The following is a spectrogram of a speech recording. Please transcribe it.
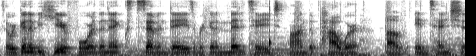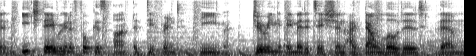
So, we're gonna be here for the next seven days and we're gonna meditate on the power of intention. Each day, we're gonna focus on a different theme during a meditation, I've downloaded them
